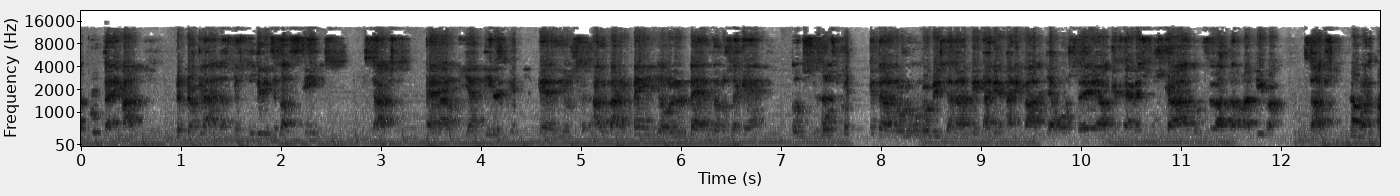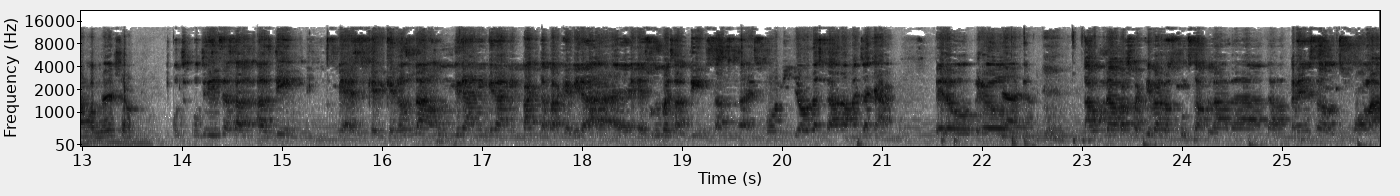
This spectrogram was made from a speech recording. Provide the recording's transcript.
de producte animal, però clar, després tu utilitzes els tints, saps? Eh, hi ha tints que, que dius el vermell o el verd o no sé què, doncs molts coses que tenen un, un origen ani- ani- animal, llavors eh, el que fem és buscar doncs, l'alternativa, saps? No, està molt bé això. ut- utilitzes el, el tint, és que, que no és una, un gran gran impacte, perquè mira, eh, és només el tint, saps? És molt millor deixar de menjar carn, però, però Ja, ja. a una perspectiva responsable de, de l'empresa, doncs mola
